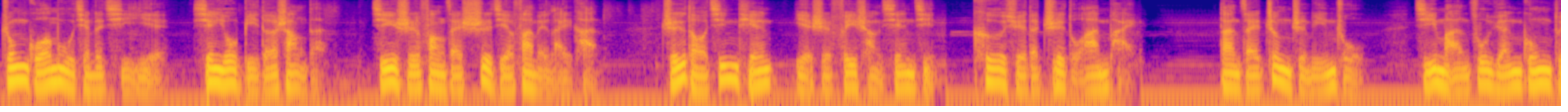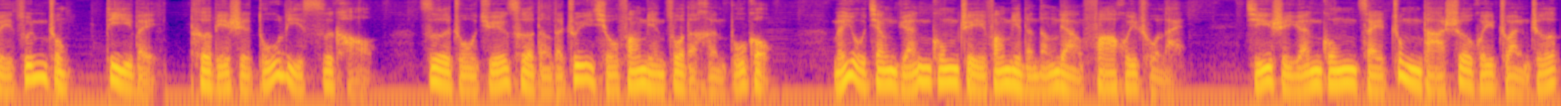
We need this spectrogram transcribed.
中国目前的企业先有比得上的，即使放在世界范围来看，直到今天也是非常先进、科学的制度安排。但在政治民主。即满足员工对尊重、地位，特别是独立思考、自主决策等的追求方面做得很不够，没有将员工这方面的能量发挥出来。即使员工在重大社会转折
